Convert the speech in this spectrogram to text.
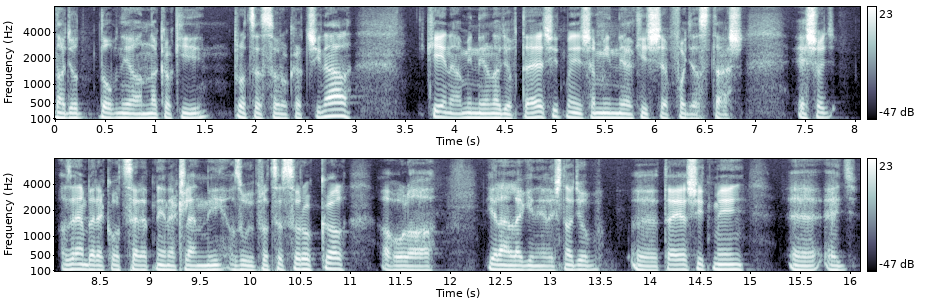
nagyot dobnia annak, aki processzorokat csinál, kéne a minél nagyobb teljesítmény és a minél kisebb fogyasztás. És hogy az emberek ott szeretnének lenni az új processzorokkal, ahol a jelenleginél is nagyobb teljesítmény egy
